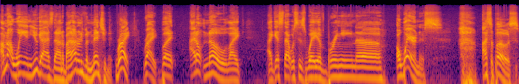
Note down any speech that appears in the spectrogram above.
I'm not weighing you guys down about it. I don't even mention it. Right. Right. But I don't know. Like, I guess that was his way of bringing uh, awareness. I suppose.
